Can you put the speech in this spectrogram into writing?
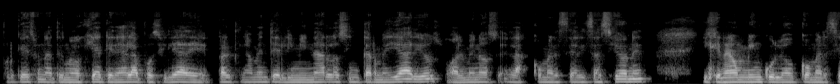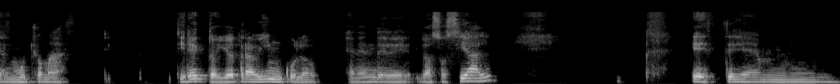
porque es una tecnología que da la posibilidad de prácticamente eliminar los intermediarios, o al menos en las comercializaciones, y generar un vínculo comercial mucho más directo y otro vínculo en ende de lo social. Este, mm,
